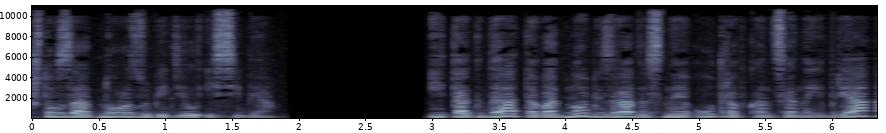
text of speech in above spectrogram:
что заодно разубедил и себя. И тогда-то в одно безрадостное утро в конце ноября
